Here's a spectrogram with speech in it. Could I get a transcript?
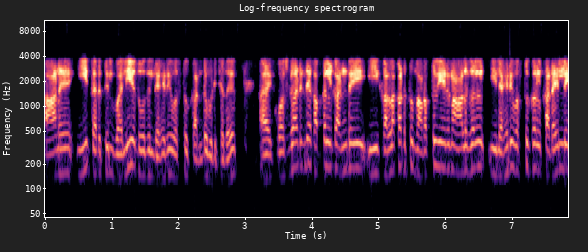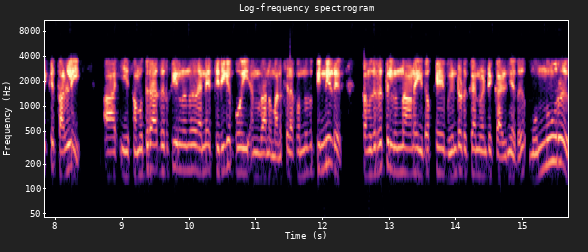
ആണ് ഈ തരത്തിൽ വലിയ തോതിൽ ലഹരി വസ്തു കണ്ടുപിടിച്ചത്. കോസ്റ്റ് ഗാർഡിന്റെ കപ്പൽ കണ്ട് ഈ കള്ളക്കടത്ത് നടത്തുകയായിരുന്ന ആളുകൾ ഈ ലഹരി വസ്തുക്കൾ കടലിലേക്ക് തള്ളി ഈ സമുദ്രാതിർത്തിയിൽ നിന്ന് തന്നെ തിരികെ പോയി എന്നതാണ് മനസ്സിലാക്കുന്നത്. പിന്നീട് സമുദ്രത്തിൽ നിന്നാണ് ഇതൊക്കെ വീണ്ടെടുക്കാൻ വേണ്ടി കഴിഞ്ഞത്. മുന്നൂറ്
